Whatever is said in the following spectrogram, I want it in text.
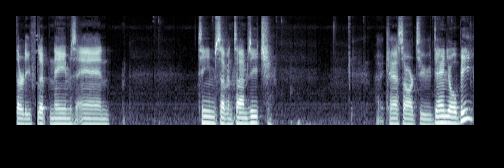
Thirty flip names and teams seven times each. Right, to Daniel B.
